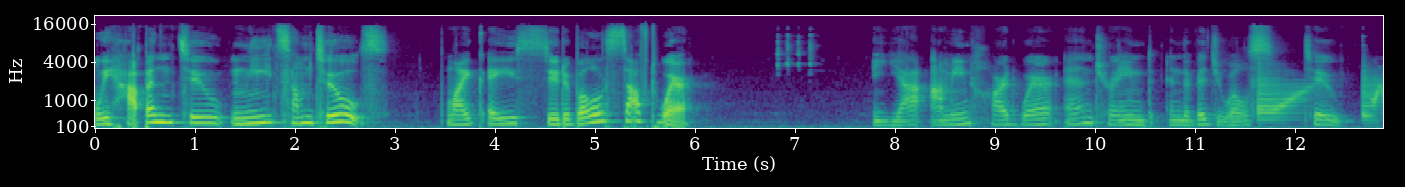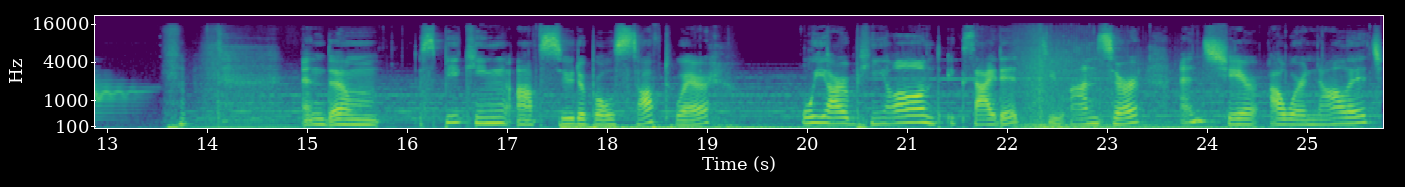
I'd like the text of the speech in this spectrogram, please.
we happen to need some tools, like a suitable software. Yeah, I mean hardware and trained individuals too. and um, speaking of suitable software, we are beyond excited to answer and share our knowledge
